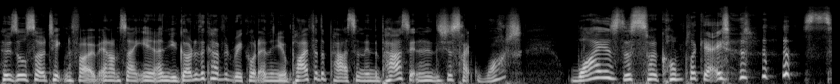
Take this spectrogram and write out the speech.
who's also a technophobe. And I'm saying, yeah, and you go to the COVID record and then you apply for the pass and then the pass, and it's just like, what? why is this so complicated? so,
